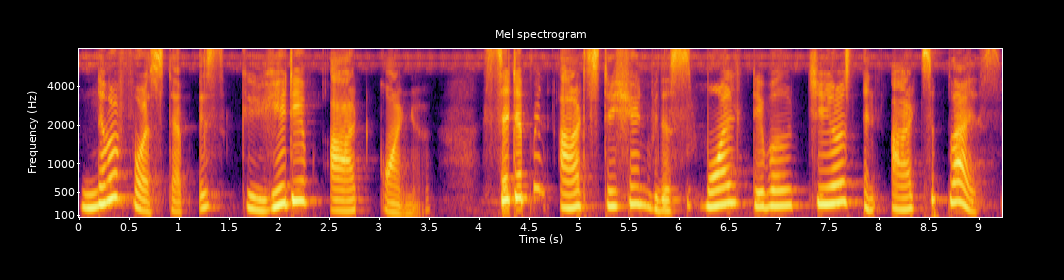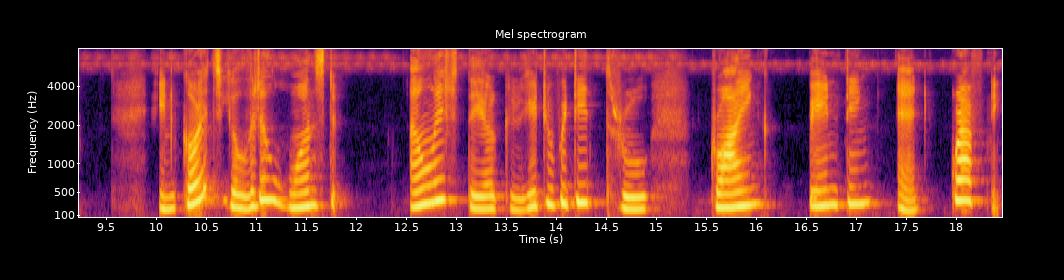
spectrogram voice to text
Number four step is Creative Art Corner. Set up an art station with a small table, chairs, and art supplies. Encourage your little ones to unleash their creativity through drawing, painting, and crafting.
